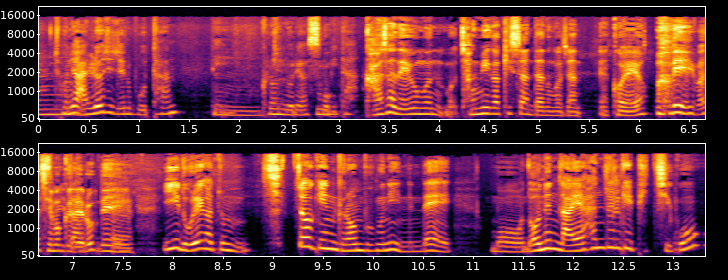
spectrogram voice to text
음. 전혀 알려지지를 못한 네, 음. 그런 노래였습니다. 가사 내용은 뭐 장미가 키스한다는 거잖 거예요? 네, 맞습니다. 제목 그대로? 네. 네. 이 노래가 좀 시적인 그런 부분이 있는데 뭐 너는 나의 한 줄기 빛이고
